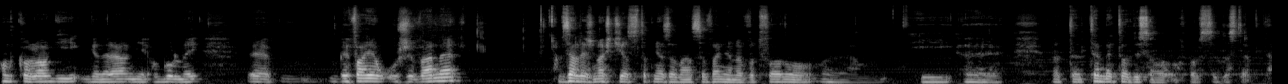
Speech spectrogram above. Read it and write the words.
onkologii generalnie ogólnej e, bywają używane w zależności od stopnia zaawansowania nowotworu i e, no, te, te metody są w Polsce dostępne.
